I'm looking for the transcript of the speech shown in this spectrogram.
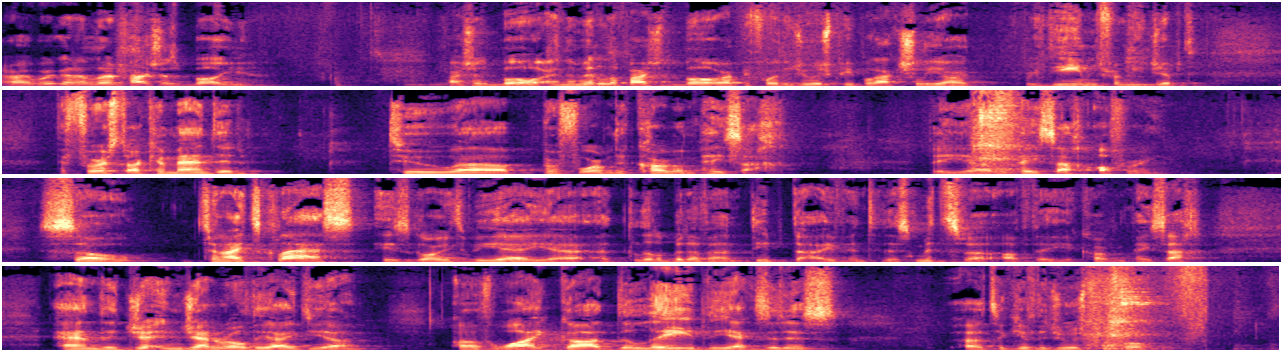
All right, we're going to learn Parshas Bo. Parshas Bo. In the middle of Parshas Bo, right before the Jewish people actually are redeemed from Egypt, the first are commanded to uh, perform the Korban Pesach, the uh, Pesach offering. So tonight's class is going to be a, uh, a little bit of a deep dive into this mitzvah of the Korban Pesach, and the, in general, the idea of why God delayed the Exodus uh, to give the Jewish people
